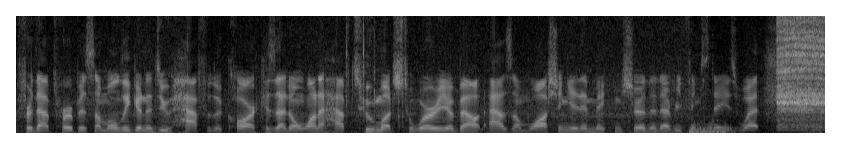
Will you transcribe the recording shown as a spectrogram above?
For that purpose, I'm only going to do half of the car because I don't want to have too much to worry about as I'm washing it and making sure that everything stays wet you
